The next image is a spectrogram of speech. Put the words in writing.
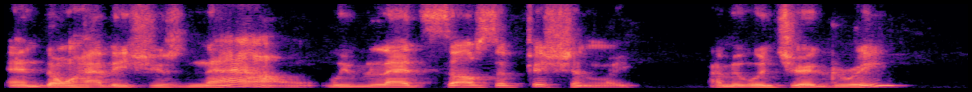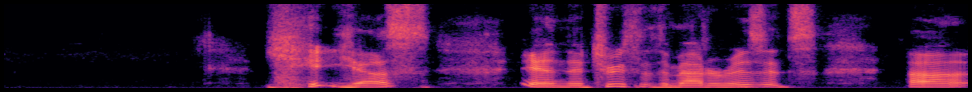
and don't have issues now. We've led self sufficiently. I mean, wouldn't you agree? Yes, and the truth of the matter is, it's uh,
